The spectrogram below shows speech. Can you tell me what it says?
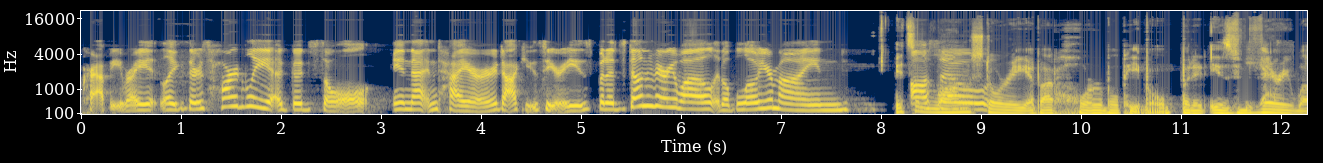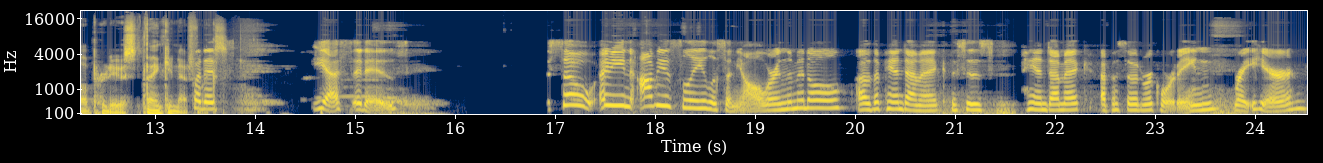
crappy, right? Like, there's hardly a good soul in that entire docu series, but it's done very well. It'll blow your mind. It's a long story about horrible people, but it is very well produced. Thank you, Netflix. But it's yes, it is. So, I mean, obviously, listen, y'all, we're in the middle of the pandemic. This is pandemic episode recording right here.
